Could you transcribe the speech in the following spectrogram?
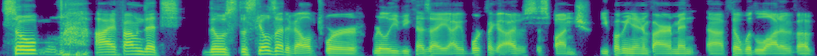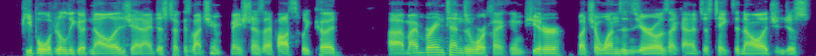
So, I found that those the skills I developed were really because I, I worked like a, I was a sponge. You put me in an environment uh, filled with a lot of uh, people with really good knowledge, and I just took as much information as I possibly could. Uh, my brain tends to work like a computer, a bunch of ones and zeros. I kind of just take the knowledge and just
